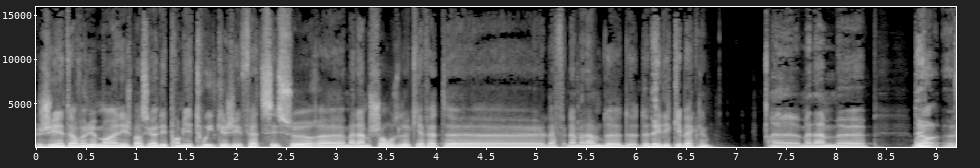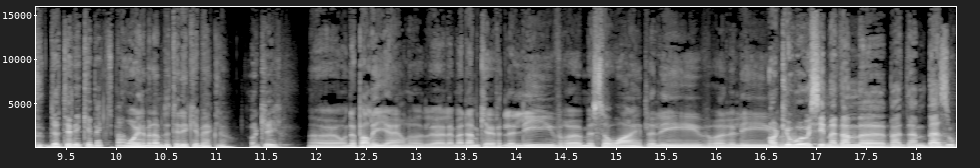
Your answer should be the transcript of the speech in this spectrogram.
j'ai intervenu à un moment donné, je pense qu'un des premiers tweets que j'ai fait, c'est sur euh, Madame Chose, là, qui a fait euh, la, la Madame de, de- de De- Télé-Québec. là. Euh, Madame. euh, De, euh, de Télé-Québec, tu parles? oui, la Madame de Télé-Québec. là. OK. Euh, on a parlé hier, là, la, la Madame qui avait fait le livre, euh, Mr. White, le livre, le livre. OK, oui, oui, c'est Madame, euh, Madame Bazot.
